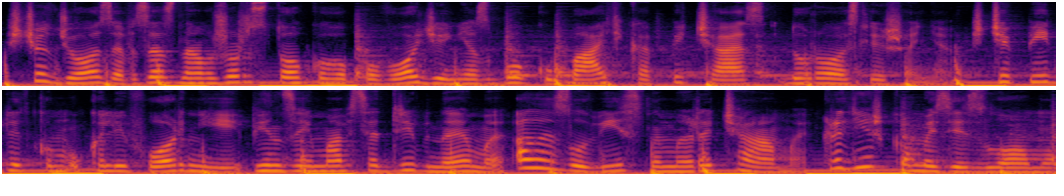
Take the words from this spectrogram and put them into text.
що Джозеф зазнав жорстокого поводження з боку батька під час дорослішання. Ще підлітком у Каліфорнії він займався дрібними, але зловісними речами, крадіжками зі зломом,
